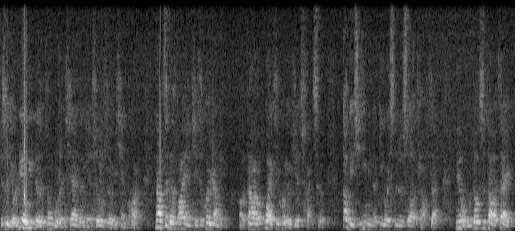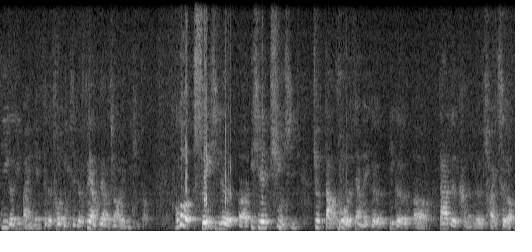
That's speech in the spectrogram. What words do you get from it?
就是有六亿的中国人现在的年收入只有一千块。那这个发言其实会让呃大家外界会有一些揣测，到底习近平的地位是不是受到挑战？因为我们都知道，在第一个一百年，这个脱贫是一个非常非常重要的议题的。不过随即的呃一些讯息就打破了这样的一个一个呃大家的可能的揣测哦，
